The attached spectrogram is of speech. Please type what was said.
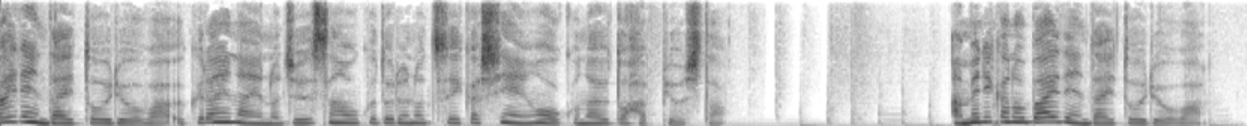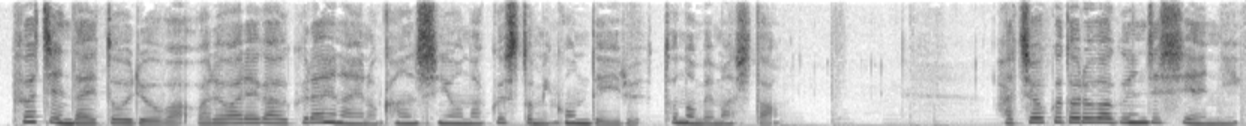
バイデン大統領はウクライナへの13億ドルの追加支援を行うと発表した。アメリカのバイデン大統領は、プーチン大統領は我々がウクライナへの関心をなくすと見込んでいると述べました。8億ドルは軍事支援に、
